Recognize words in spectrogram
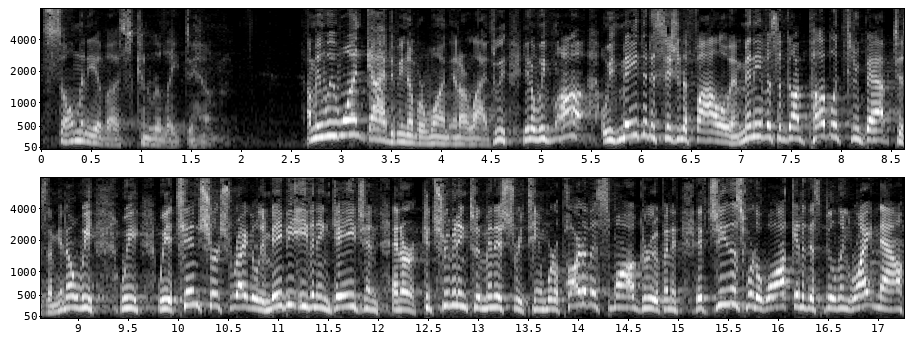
so many of us can relate to him. I mean, we want God to be number one in our lives. We, you know, we've, all, we've made the decision to follow Him. Many of us have gone public through baptism. You know, we, we, we attend church regularly, maybe even engage in, and are contributing to a ministry team. We're a part of a small group. And if, if Jesus were to walk into this building right now,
